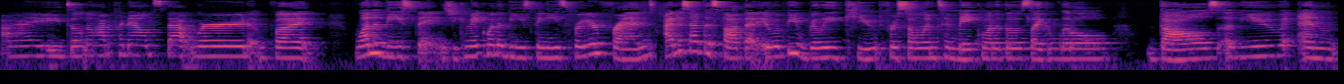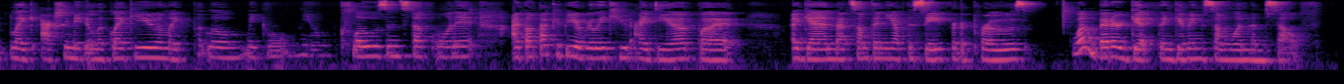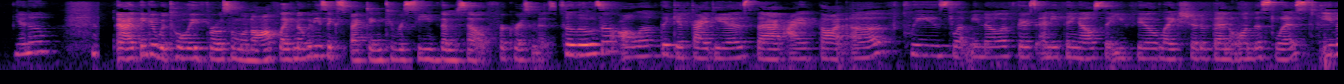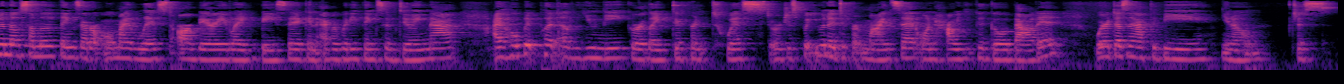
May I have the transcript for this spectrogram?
I don't know how to pronounce that word, but one of these things. You can make one of these thingies for your friend. I just had this thought that it would be really cute for someone to make one of those like little dolls of you and like actually make it look like you and like put little make little you know clothes and stuff on it i thought that could be a really cute idea but again that's something you have to save for the pros what better gift than giving someone themselves you know And I think it would totally throw someone off. Like nobody's expecting to receive themselves for Christmas. So those are all of the gift ideas that I thought of. Please let me know if there's anything else that you feel like should have been on this list. Even though some of the things that are on my list are very like basic and everybody thinks of doing that, I hope it put a unique or like different twist or just put you in a different mindset on how you could go about it where it doesn't have to be, you know, just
